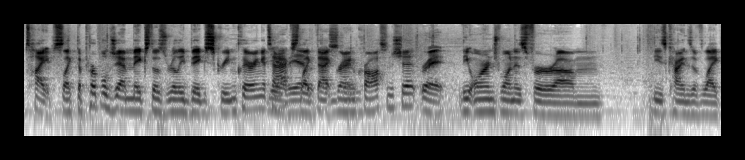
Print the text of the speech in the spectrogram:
types. Like the purple gem makes those really big screen clearing attacks, the like that Grand stone. Cross and shit. Right. The orange one is for um, these kinds of like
